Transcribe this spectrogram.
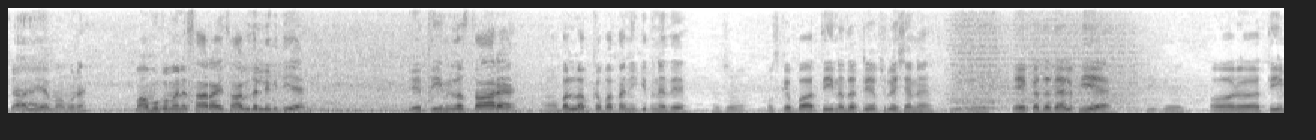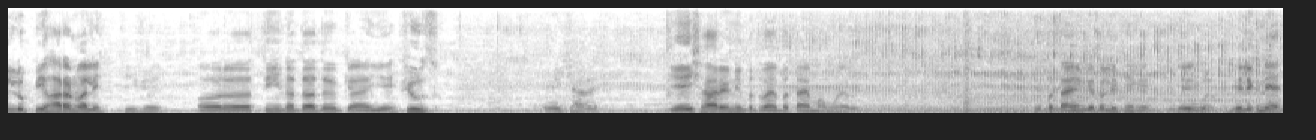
क्या लिया मामू ने? मामू को मैंने सारा हिसाब इधर लिख दिया है। ये तीन गस्तार है। बल्लभ का पता नहीं कितने थे उसके बाद तीन अदर टेप स्लेशन है। एक अदर डेल्फी है। और तीन लुप्पी हारन वाली। और तीन अदद क्या है ये? फ्यूज़ ये इशारे। ये इशारे नहीं बतवाए बताए मामू ने अभी। ये बताएँगे तो लिखेंगे। ये ये लिखने हैं?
